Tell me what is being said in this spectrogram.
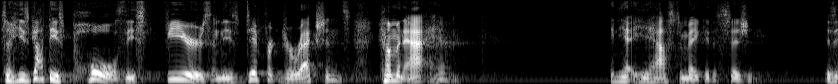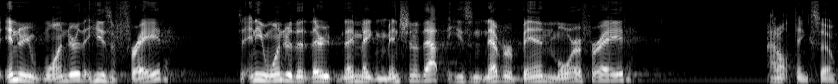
So he's got these pulls, these fears, and these different directions coming at him. And yet he has to make a decision. Is it any wonder that he's afraid? Is it any wonder that they make mention of that, that he's never been more afraid? I don't think so.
